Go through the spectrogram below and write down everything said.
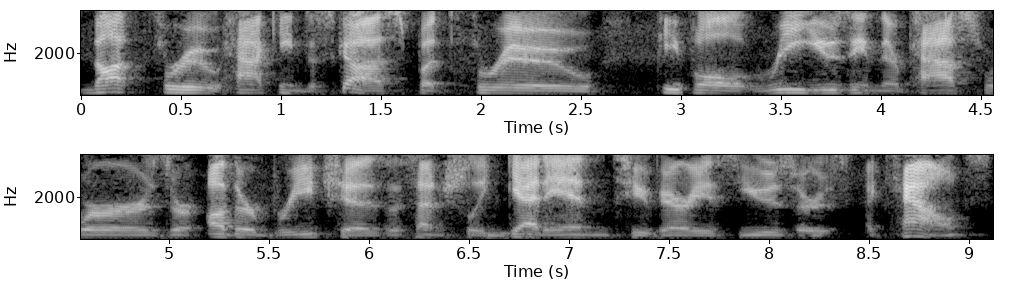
not through hacking Disqus but through people reusing their passwords or other breaches essentially get into various users' accounts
